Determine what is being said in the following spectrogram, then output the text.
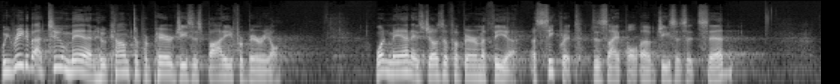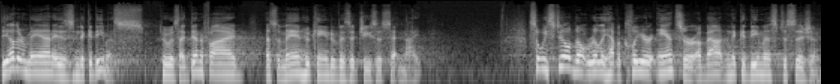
we read about two men who come to prepare Jesus' body for burial. One man is Joseph of Arimathea, a secret disciple of Jesus, it said. The other man is Nicodemus, who is identified as the man who came to visit Jesus at night. So we still don't really have a clear answer about Nicodemus' decision.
